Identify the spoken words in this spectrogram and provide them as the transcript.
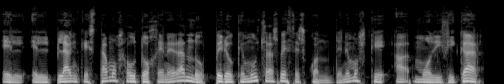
el, plan que estamos autogenerando, pero que muchas veces cuando tenemos que ah, modificar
